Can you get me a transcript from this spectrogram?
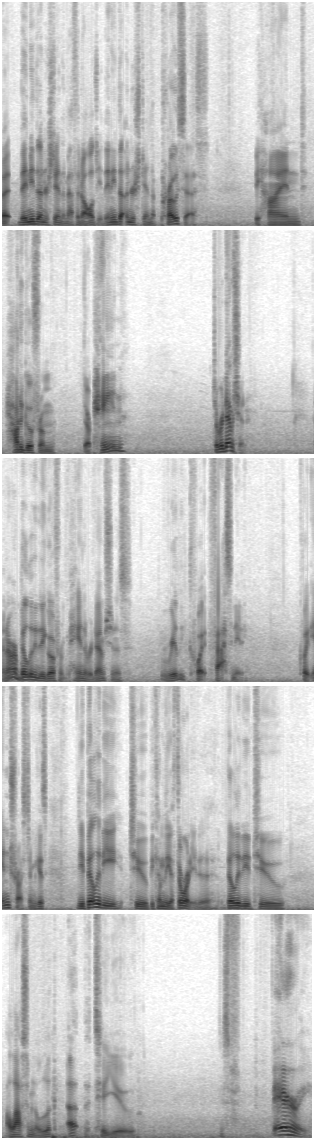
but they need to understand the methodology. They need to understand the process behind how to go from their pain to redemption. And our ability to go from pain to redemption is really quite fascinating, quite interesting because the ability to become the authority, the ability to allow someone to look up to you is very,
